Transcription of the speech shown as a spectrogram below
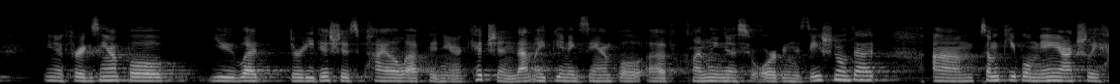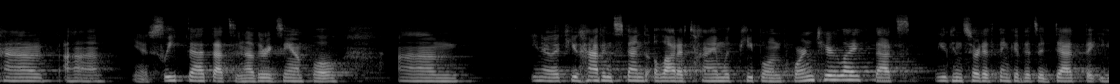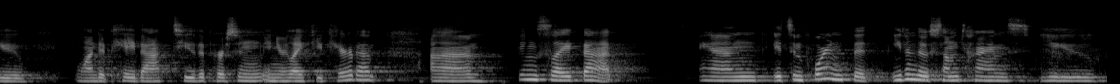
you know, for example, you let dirty dishes pile up in your kitchen, that might be an example of cleanliness or organizational debt. Um, some people may actually have, uh, you know, sleep debt, that's another example. Um, you know, if you haven't spent a lot of time with people important to your life, that's, you can sort of think of as a debt that you want to pay back to the person in your life you care about um, things like that. And it's important that even though sometimes you,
